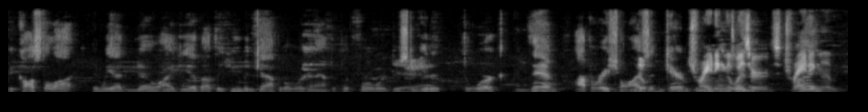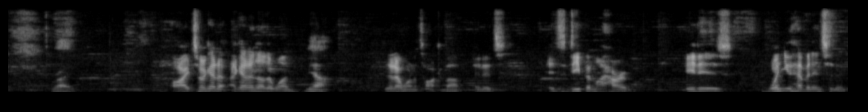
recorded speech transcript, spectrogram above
It costs a lot, and we had no idea about the human capital we're going to have to put forward just Yeah. to get it to work, and then operationalize No, it and care Training the wizards, training Right. them. Right. All right, so I got a, I got another one Yeah. that I want to talk about, and it's it's deep in my heart. It is when you have an incident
